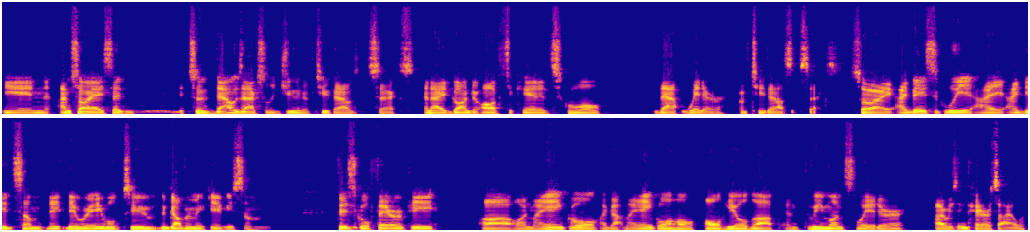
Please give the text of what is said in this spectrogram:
in, I'm sorry, I said, so that was actually June of 2006. And I had gone to officer candidate school that winter of 2006. So I, I basically, I, I did some, they, they were able to, the government gave me some physical therapy uh, on my ankle. I got my ankle all, all healed up. And three months later, I was in Parris Island.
